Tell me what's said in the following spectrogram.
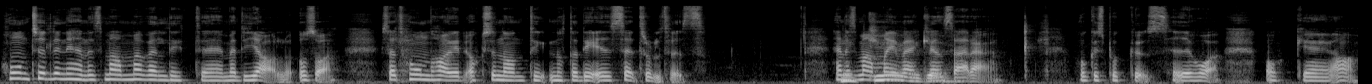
Hon tydligen är hennes mamma väldigt eh, medial och så. Så att hon har ju också någonting, något av det i sig troligtvis. Hennes Men mamma är gud. verkligen så här eh, hokus pokus, hej och hå. Och, eh, ja,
